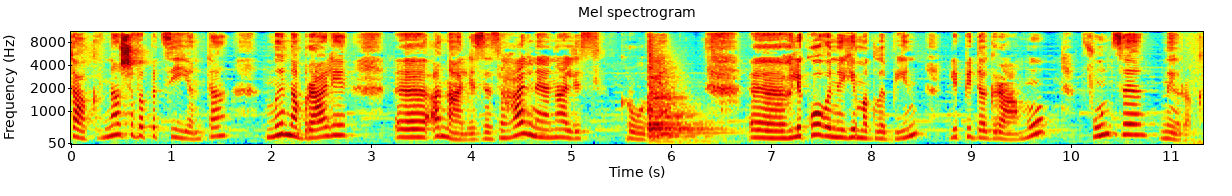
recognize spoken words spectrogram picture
Так, в нашего пациента мы набрали э, анализы. Загальный анализ крови, э, гликованный гемоглобин, липидограмму, функция нырок.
